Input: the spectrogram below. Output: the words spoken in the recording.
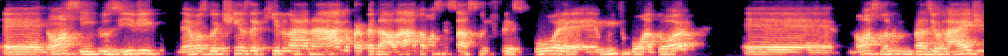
É, nossa, inclusive, né, umas gotinhas daquilo na, na água para pedalar, dá uma sensação de frescor, é, é muito bom, adoro. É, nossa, lá no Brasil Ride,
